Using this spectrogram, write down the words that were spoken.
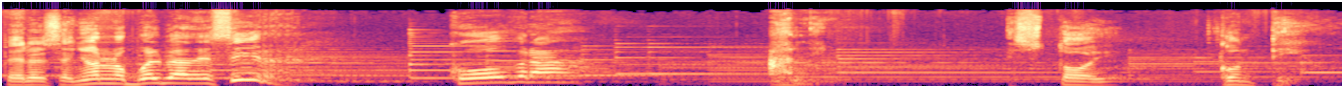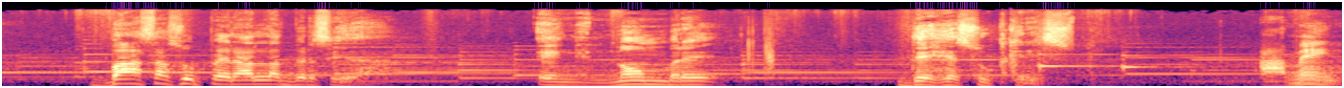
Pero el Señor nos vuelve a decir, cobra ánimo. Estoy contigo. Vas a superar la adversidad en el nombre de Jesucristo. Amén.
